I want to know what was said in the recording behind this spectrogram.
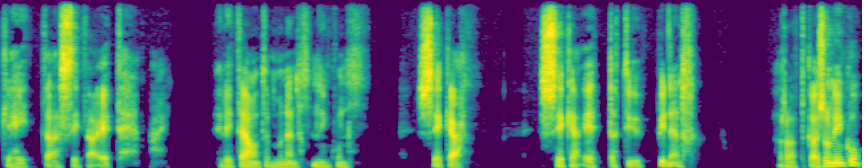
kehittää sitä eteenpäin. Eli tämä on tämmöinen niin kuin sekä, sekä että tyyppinen ratkaisu. Niin kuin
